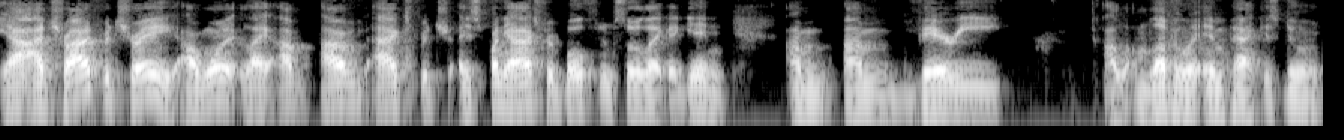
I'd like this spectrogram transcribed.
Yeah, I tried for Trey. I want like I've I've asked for. It's funny. I asked for both of them. So like again, I'm I'm very. I- I'm loving what Impact is doing,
